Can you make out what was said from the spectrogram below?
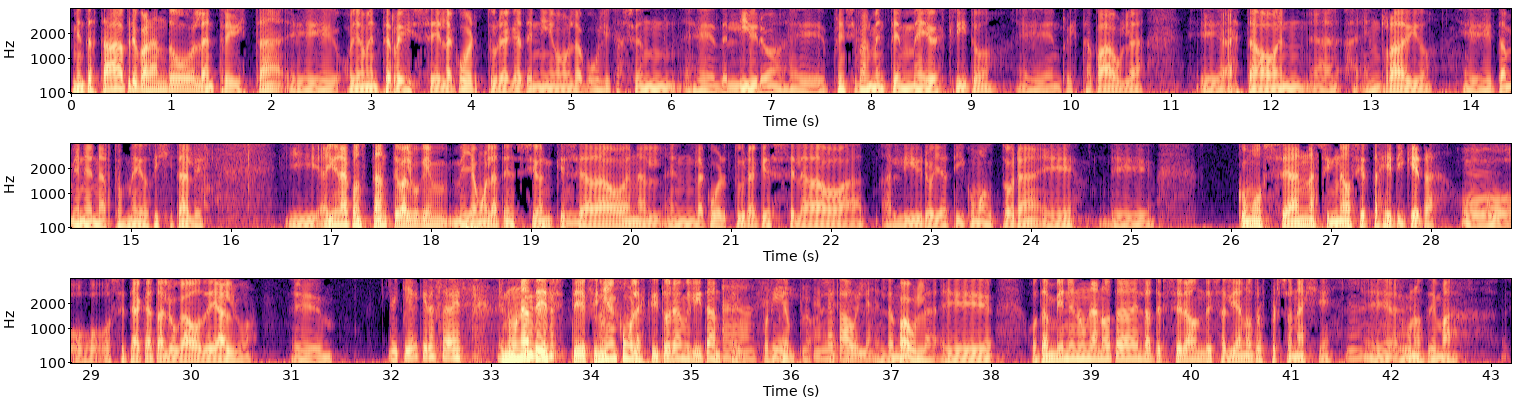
Mientras estaba preparando la entrevista, eh, obviamente revisé la cobertura que ha tenido la publicación eh, del libro, eh, principalmente en medio escrito, en Revista Paula, ha estado en, en radio, también en hartos medios digitales. Y hay una constante o algo que me llamó la atención que se ha dado en, en la cobertura que se le ha dado al libro y a ti como autora, es cómo se han asignado ciertas etiquetas o, se te ha catalogado de algo. Eh, ¿De qué? Quiero saber. En una te, definían como la escritora militante, ah, por ejemplo. En la Paula. en la Paula. Eh, o también en una nota en la tercera donde salían otros personajes, eh, ah. algunos de más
